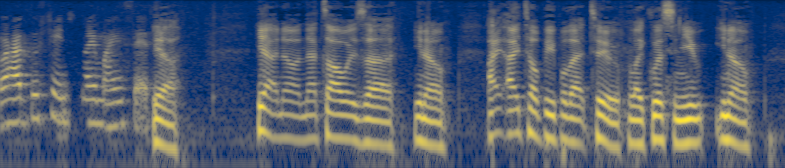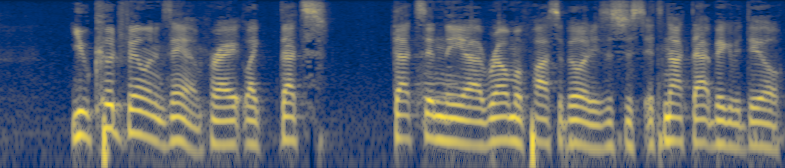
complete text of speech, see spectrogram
I have to change my mindset. Yeah. Yeah, no, and that's always uh, you know, I, I tell people that too. Like, listen, you you know, you could fail an exam, right? Like that's that's in the uh, realm of possibilities. It's just it's not that big of a deal.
